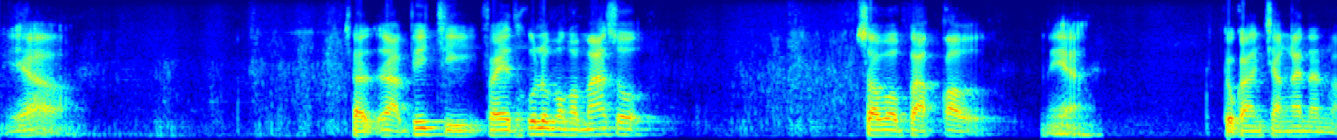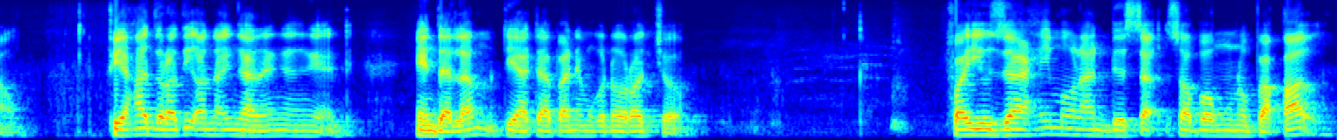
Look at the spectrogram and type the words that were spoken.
ya sak biji fayad kulu mongko masuk sawa bakal ya tukang janganan mau fi hadrati ana ing ing dalam di hadapan mengkono raja. Fayuzahimu lan desak sapa ngono bakal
